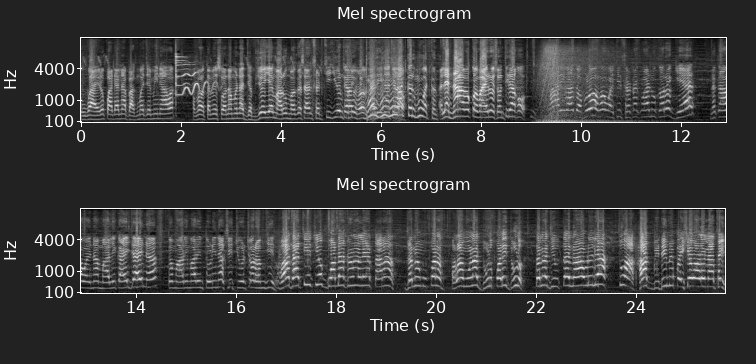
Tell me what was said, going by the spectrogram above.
હું વાયરો પાડાના ભાગમાં જમીન આવે? હવે તમે સોના મના જપજો યાર મારું મગજ હાલ સડચી ગયું ને હું. વાત કરું હું વાત કરું. એટલે ના આવે કોઈ વાયરો શાંતિ રાખો. મારી વાત અભળો હવે વચ્ચે સટકવાનું કરો ઘેર. નકા એના માલિક આવી જાય ને, તો મારી મારીને તોડી નાખશે, ચોર ચોર સમજી વાત સાચી છે ગોડા ગણા લે, તારા જન્મ ઉપર ભલા મોણા ધૂળ પડી, ધૂળ. તને જીવતા ના આવડી લ્યા. તું હાથ બીડી મેં પૈસા વાળો ના થઈ.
